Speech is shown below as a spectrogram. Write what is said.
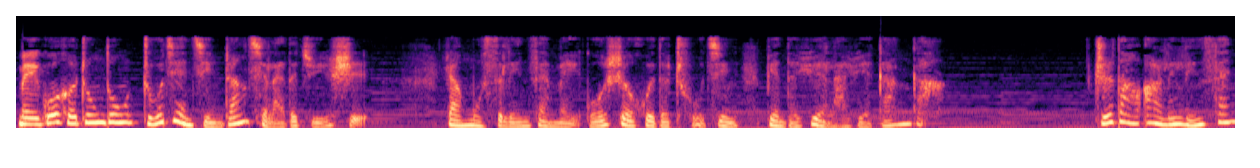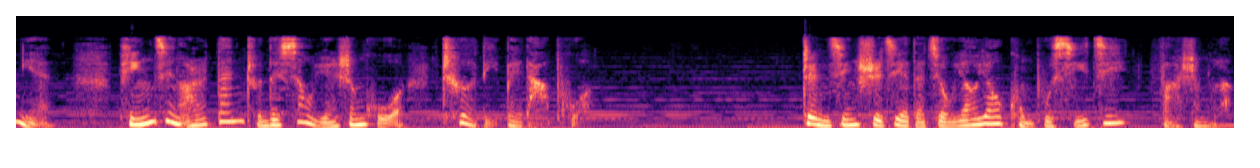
美国和中东逐渐紧张起来的局势，让穆斯林在美国社会的处境变得越来越尴尬。直到二零零三年，平静而单纯的校园生活彻底被打破。震惊世界的九幺幺恐怖袭击发生了。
